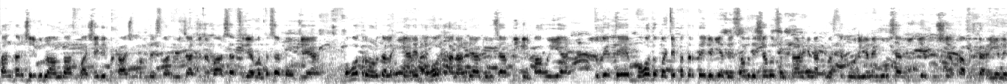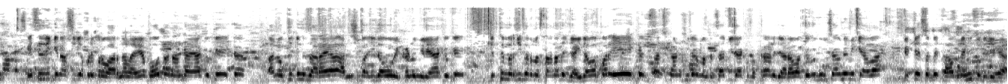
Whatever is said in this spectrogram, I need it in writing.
ਧੰਨ ਧੰਨ ਸ੍ਰੀ ਗੁਰੂ ਰਾਮਦਾਸ ਪਾਤਸ਼ਾਹ ਦੀ ਪ੍ਰਕਾਸ਼ ਪੁਰਬ ਦੇ ਸੰਬੰਧ ਵਿੱਚ ਅੱਜ ਦਰਬਾਰ ਸਾਹਿਬ ਸ੍ਰੀ ਹਰਿਮੰਦਰ ਸਾਹਿਬ ਪਹੁੰਚੇ ਆ। ਬਹੁਤ ਰੌਣਕਾਂ ਲੱਗੀਆਂ ਨੇ, ਬਹੁਤ ਆਨੰਦ ਆ, ਗੁਰੂ ਸਾਹਿਬ ਦੀ ਕਿਰਪਾ ਹੋਈ ਆ, ਕਿਉਂਕਿ ਇੱਥੇ ਬਹੁਤ ਵੱਡੇ ਪੱਧਰ ਤੇ ਜਿਹੜੀਆਂ ਦੇਸ਼ਾਂ ਵਿਦੇਸ਼ਾਂ ਤੋਂ ਸੰਗਤਾਂ ਆਣ ਕੇ ਨਤਮਸਤਕ ਹੋ ਰਹੀਆਂ ਨੇ, ਗੁਰੂ ਸਾਹਿਬ ਜੀ ਦੀਆਂ ਖੁਸ਼ੀਆਂ ਪ੍ਰਾਪਤ ਕਰ ਰਹੀਆਂ ਨੇ। ਇਸੇ ਤਰੀਕੇ ਨਾਲ ਅਸੀਂ ਆਪਣੇ ਪਰਿਵਾਰ ਨਾਲ ਆਏ ਆ, ਬਹੁਤ ਆਨੰਦ ਆਇਆ, ਕਿਉਂਕਿ ਇੱਕ ਅਲੌਕਿਕ ਨਜ਼ਾਰਾ ਆ, ਆਤਿਸ਼ਬਾਜ਼ੀ ਦਾ ਉਹ ਵੇਖਣ ਨੂੰ ਮਿਲਿਆ, ਕਿਉਂਕਿ ਜਿੱਥੇ ਮਰਜ਼ੀ ਧਰਮ ਸਥਾਨਾਂ ਤੇ ਜਾਈਦਾ ਵਾ, ਪਰ ਇਹ ਇੱਕ ਸੱਚਖੰਡ ਸ੍ਰੀ ਹਰਿਮੰਦਰ ਸਾਹਿਬ ਜੀ ਦਾ ਇੱਕ ਵੱਖਰਾ ਨਜ਼ਾਰਾ ਵਾ, ਕਿਉਂਕਿ ਗੁਰੂ ਸਾਹਿਬ ਨੇ ਵੀ ਕਿਹਾ ਵਾ ਕਿਤੇ ਸਭੇ ਥਾਪ ਨਹੀਂ ਤੁਧ ਜਿਹਾ।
